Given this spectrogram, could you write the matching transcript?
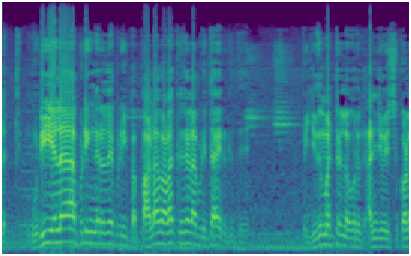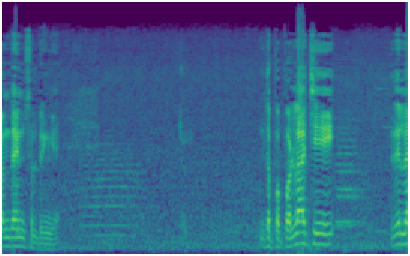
இல்லை முடியல அப்படிங்கறது எப்படி இப்ப பல வழக்குகள் அப்படித்தான் இருக்குது. இப்ப இது மட்டும் இல்ல ஒரு அஞ்சு வயசு குழந்தைன்னு சொல்றீங்க. இந்த இப்ப பொள்ளாச்சி இதுல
